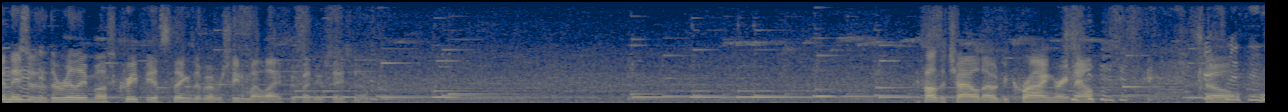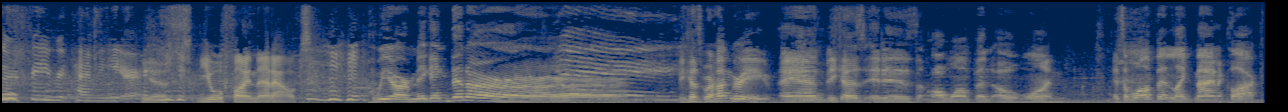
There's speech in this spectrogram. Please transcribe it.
And these are the really most creepiest things I've ever seen in my life, if I do say so. If I was a child, I would be crying right now. So- Christmas is our favorite time of year. yes, you will find that out. We are making dinner Yay! because we're hungry and because it is a Wampin 01. It's a Wampin like 9 o'clock.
